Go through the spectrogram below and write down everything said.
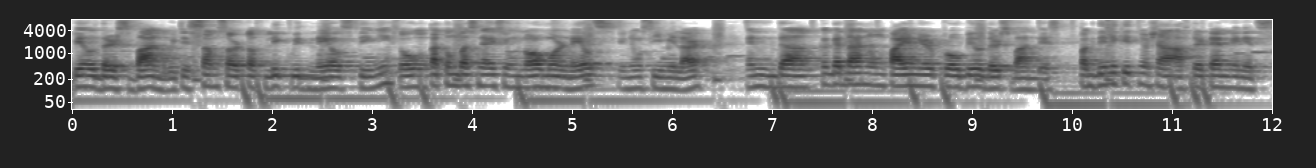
builder's band which is some sort of liquid nails thingy. So, ang katumbas niya is yung no more nails, yun yung similar. And uh, kagandahan ng Pioneer Pro Builders Band is, pag dinikit nyo siya after 10 minutes,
